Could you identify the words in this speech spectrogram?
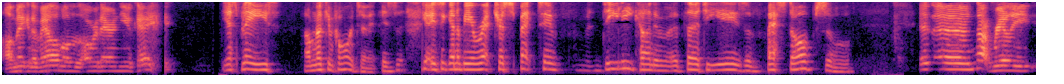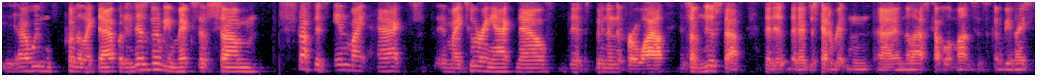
I'll make it available over there in the UK. Yes, please. I'm looking forward to it. Is is it going to be a retrospective dealy kind of 30 years of best ofs or? It, uh, not really. I wouldn't put it like that, but it is going to be a mix of some stuff that's in my act, in my touring act now, that's been in there for a while, and some new stuff that it, that I've just kind of written uh, in the last couple of months. It's going to be a nice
